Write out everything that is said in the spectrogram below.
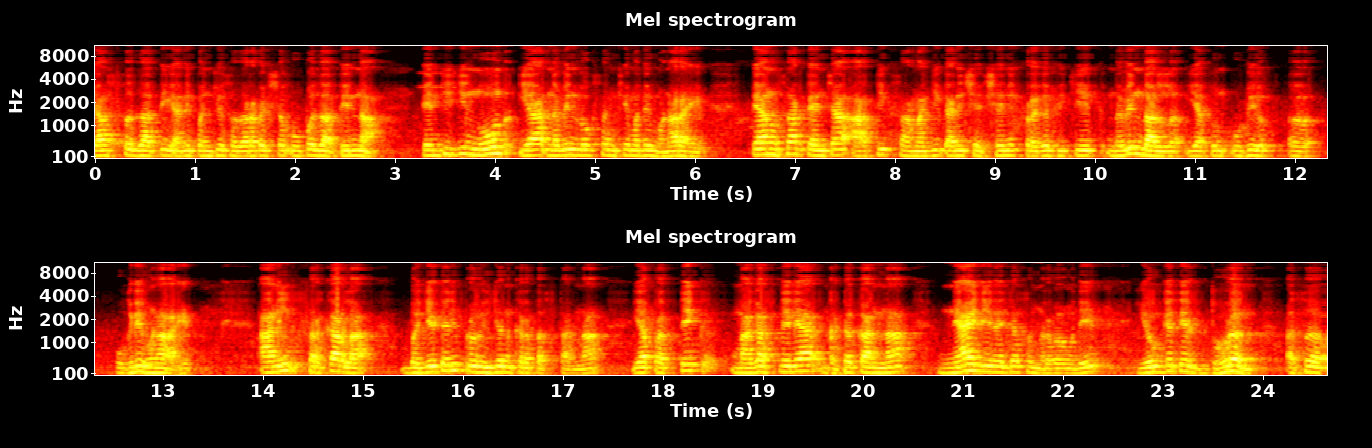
जास्त जाती आणि पंचवीस हजारापेक्षा उपजातींना त्यांची जी नोंद या नवीन लोकसंख्येमध्ये होणार आहे त्यानुसार त्यांच्या आर्थिक सामाजिक आणि शैक्षणिक प्रगतीची एक नवीन दालन यातून उभी उघडी होणार आहेत. आणि सरकारला बजेटरी प्रोव्हिजन करत असताना या प्रत्येक मागासलेल्या घटकांना न्याय देण्याच्या संदर्भामध्ये योग्य ते धोरण असं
